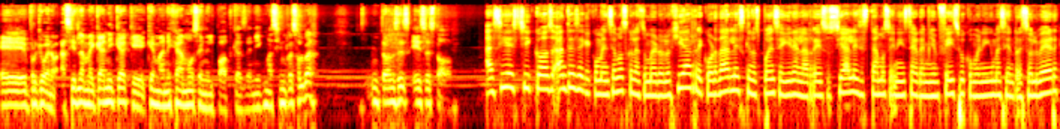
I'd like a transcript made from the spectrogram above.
eh, porque bueno, así es la mecánica que, que manejamos en el podcast de Enigma sin resolver. Entonces, eso es todo. Así es chicos, antes de que comencemos con las numerologías, recordarles que nos pueden seguir en las redes sociales, estamos en Instagram y en Facebook como Enigmas sin resolver.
